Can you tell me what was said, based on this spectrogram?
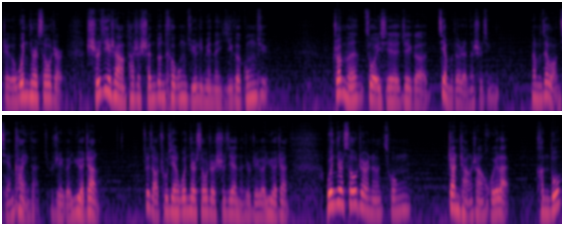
这个 Winter Soldier，实际上他是神盾特工局里面的一个工具，专门做一些这个见不得人的事情的。那么再往前看一看，就是这个越战了。最早出现 Winter Soldier 事件呢，就是这个越战。Winter Soldier 呢，从战场上回来很多，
